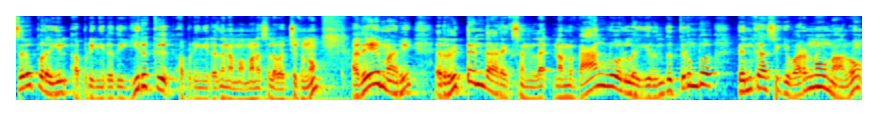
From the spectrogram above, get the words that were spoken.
சிறப்பு ரயில் அப்படிங்கிறது இருக்குது அப்படிங்கிறத நம்ம மனசில் வச்சுக்கணும். அதே மாதிரி ரிட்டன் டைரெக்ஷனில் நம்ம பெங்களூரில் இருந்து திரும்ப தென்காசிக்கு வரணுன்னாலும்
